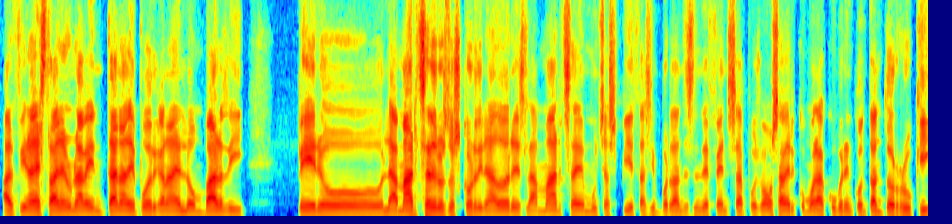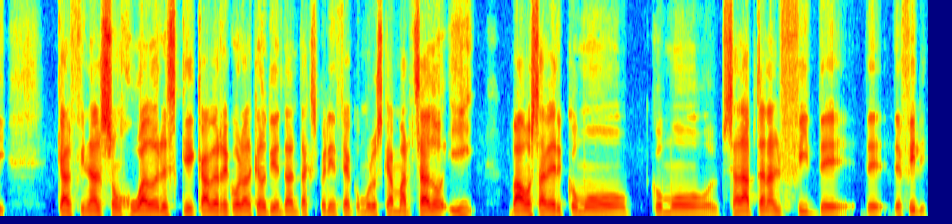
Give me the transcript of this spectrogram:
Al final están en una ventana de poder ganar el Lombardi, pero la marcha de los dos coordinadores, la marcha de muchas piezas importantes en defensa, pues vamos a ver cómo la cubren con tanto rookie, que al final son jugadores que cabe recordar que no tienen tanta experiencia como los que han marchado y vamos a ver cómo cómo se adaptan al feed de, de, Philly.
